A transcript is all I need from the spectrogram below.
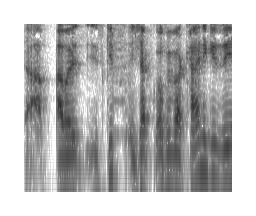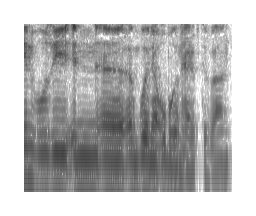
Ja, aber es gibt, ich habe auf jeden Fall keine gesehen, wo sie in äh, irgendwo in der oberen Hälfte waren.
